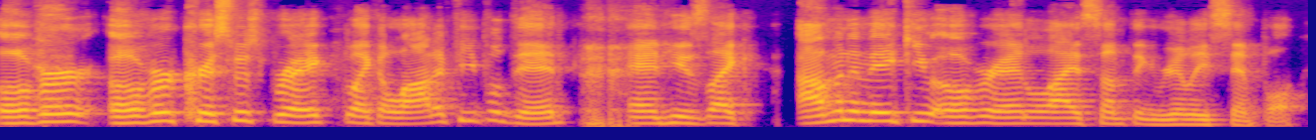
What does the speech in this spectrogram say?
over over Christmas break, like a lot of people did, and he's like, "I'm gonna make you overanalyze something really simple."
